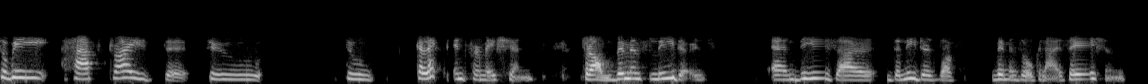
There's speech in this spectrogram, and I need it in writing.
So we have tried to, to collect information from women's leaders, and these are the leaders of women's organizations.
